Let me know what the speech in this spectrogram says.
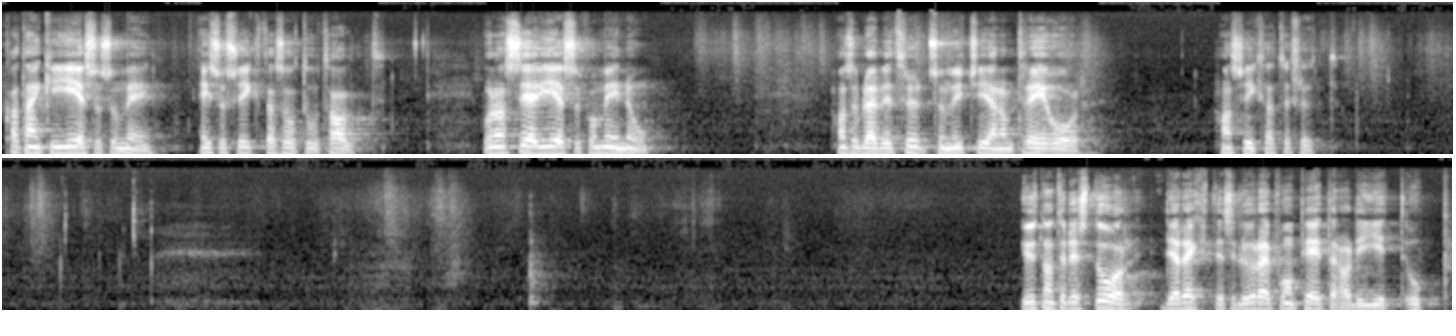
Hva tenker Jesus om meg, jeg som svikta så totalt? Hvordan ser Jesus på meg nå? Han som ble betrodd så mye gjennom tre år, han svikta til slutt. Uten at det står direkte, så lurer jeg på om Peter hadde gitt opp.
